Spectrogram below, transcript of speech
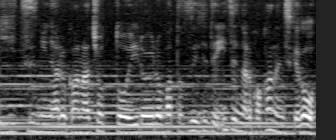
いつになるかなちょっといろいろばたついてていつになるか分かんないんですけど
